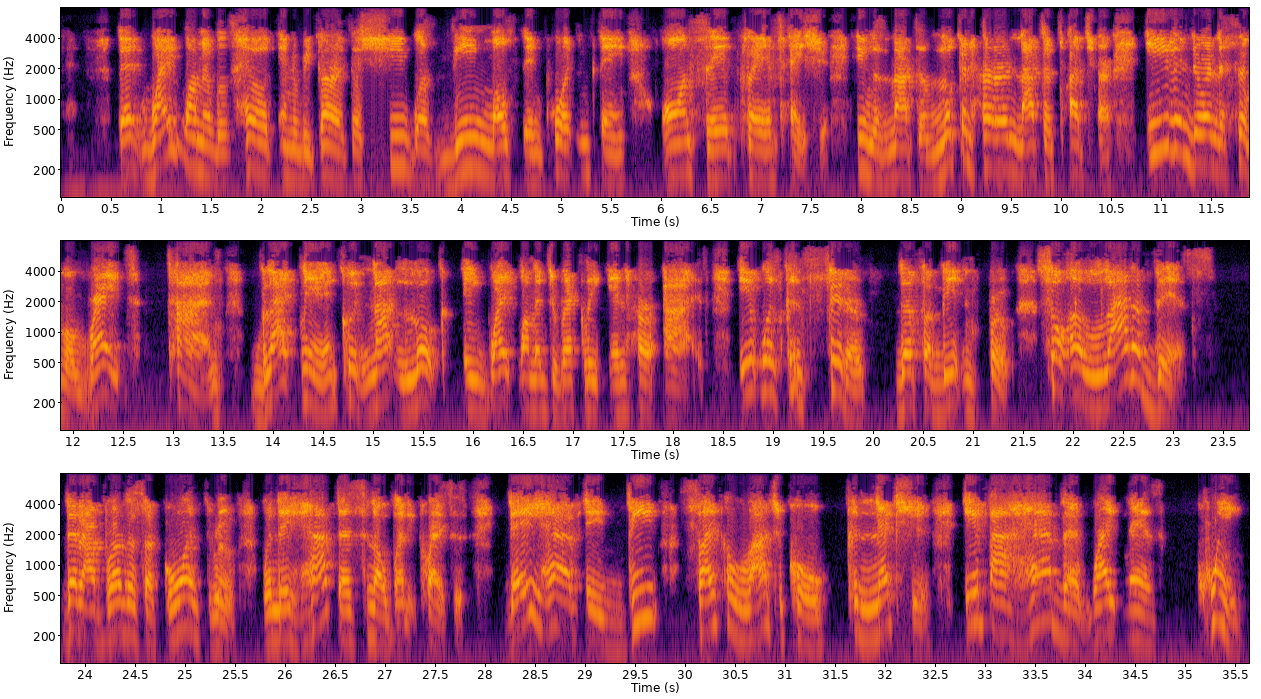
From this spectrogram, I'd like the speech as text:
That white woman was held in regard that she was the most important thing on said plantation. He was not to look at her, not to touch her. Even during the civil rights times, black men could not look a white woman directly in her eyes. It was considered the forbidden fruit. So a lot of this that our brothers are going through when they have that snow bunny crisis. They have a deep psychological connection. If I have that white man's queen,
